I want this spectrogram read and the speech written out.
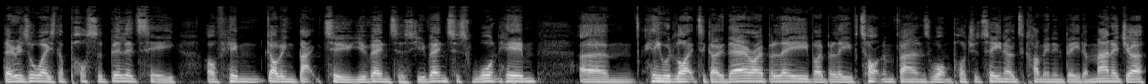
there is always the possibility of him going back to Juventus. Juventus want him. Um, he would like to go there, I believe. I believe Tottenham fans want Pochettino to come in and be the manager.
